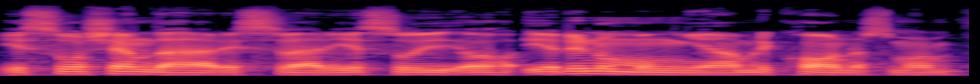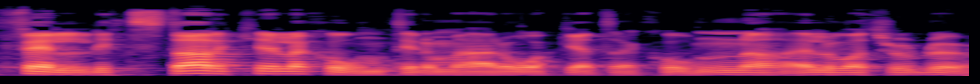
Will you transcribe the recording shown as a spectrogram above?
är så kända här i Sverige så är det nog många amerikaner som har en väldigt stark relation till de här åkattraktionerna. Eller vad tror du?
